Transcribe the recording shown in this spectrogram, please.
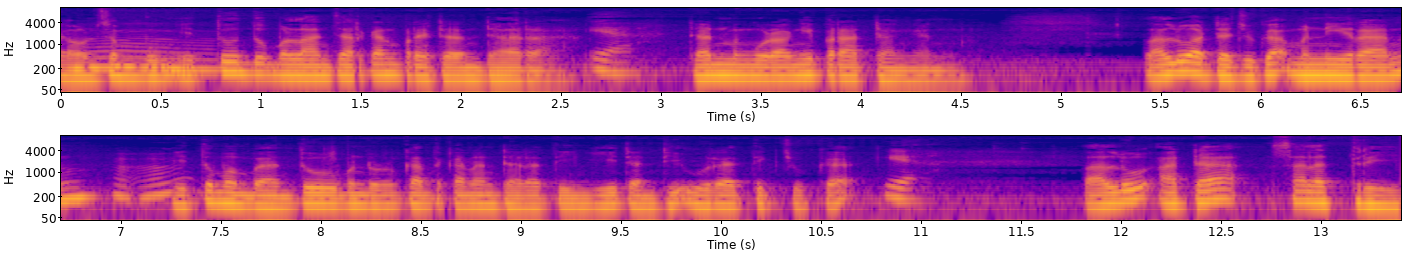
Daun sembung itu untuk melancarkan peredaran darah Iya. dan mengurangi peradangan. Lalu ada juga meniran, itu membantu menurunkan tekanan darah tinggi dan diuretik juga. Iya. Lalu ada seledri.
